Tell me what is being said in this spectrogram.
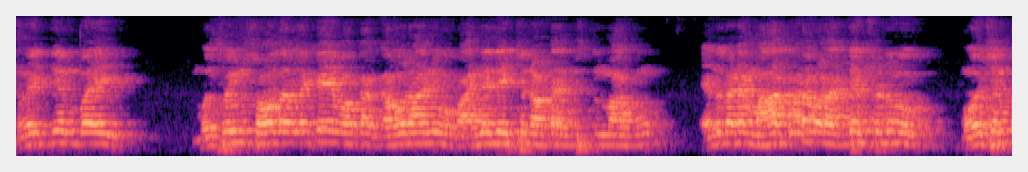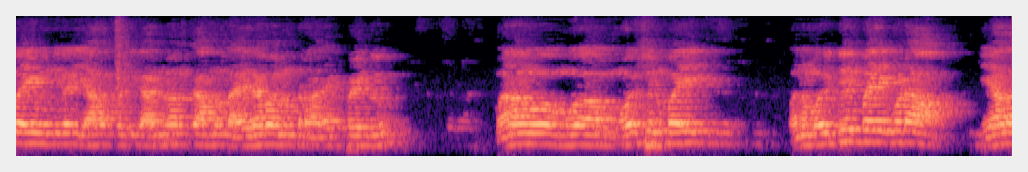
మొహిద్దీన్ భాయ్ ముస్లిం సోదరులకే ఒక గౌరవాన్ని ఒక అన్యత ఇచ్చినట్టు అనిపిస్తుంది మాకు. ఎందుకంటే మా కూడా అధ్యక్షుడు మోషన్ భాయ్ ఉంది కానీ యాభై కొద్దిగా అన్వన్ కాలంలో హైదరాబాద్ నుండి రాలేకపోయాడు. మనం మోషన్ భాయ్ మన మొహిద్దీన్ భాయ్ కూడా ఇవాళ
